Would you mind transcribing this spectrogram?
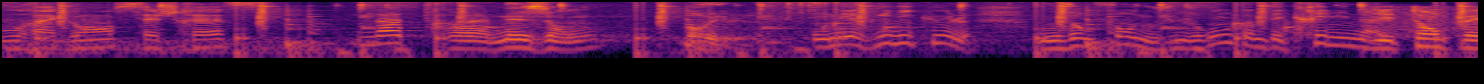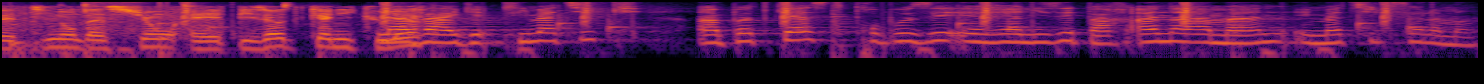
ouragan, sécheresse. Notre maison brûle. On est ridicule. Nos enfants nous jugeront comme des criminels. Des tempêtes, inondations et épisodes caniculaires. La vague climatique, un podcast proposé et réalisé par Anna Aman et Mathilde Salaman.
